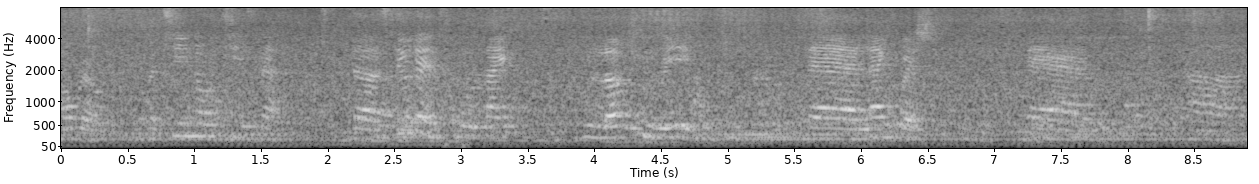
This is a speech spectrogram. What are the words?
novel. But she noticed that the students who like, who love to read, their language, their uh,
